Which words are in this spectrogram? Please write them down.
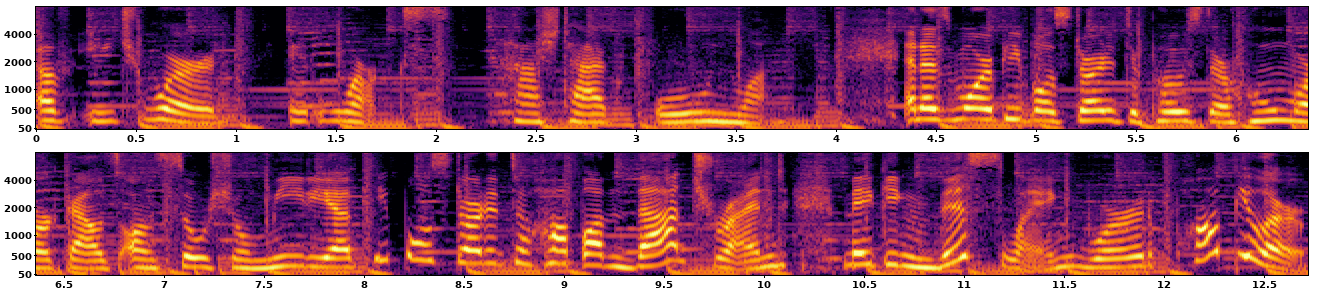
of each word, it works. Hashtag 오운완. And as more people started to post their home workouts on social media, people started to hop on that trend, making this slang word popular.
